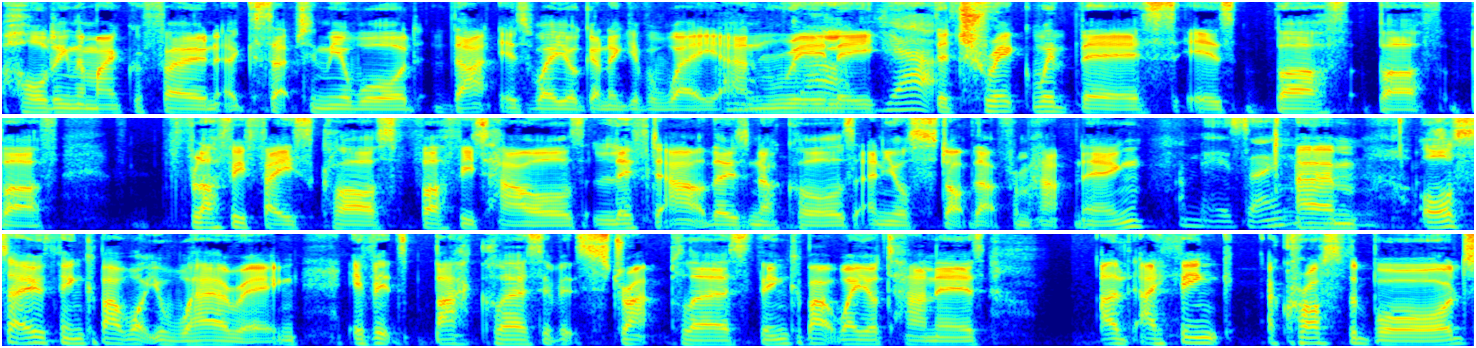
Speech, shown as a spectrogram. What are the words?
holding the microphone, accepting the award, that is where you're going to give away. Oh and really, yes. the trick with this is buff, buff, buff. Fluffy face cloths, fluffy towels, lift out those knuckles, and you'll stop that from happening. Amazing. Um, also, think about what you're wearing. If it's backless, if it's strapless, think about where your tan is. I, I think across the board,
